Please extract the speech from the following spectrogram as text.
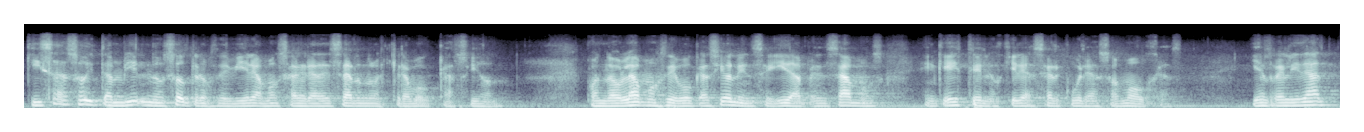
Quizás hoy también nosotros debiéramos agradecer nuestra vocación. Cuando hablamos de vocación enseguida pensamos en que éste nos quiere hacer curas o monjas. Y en realidad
